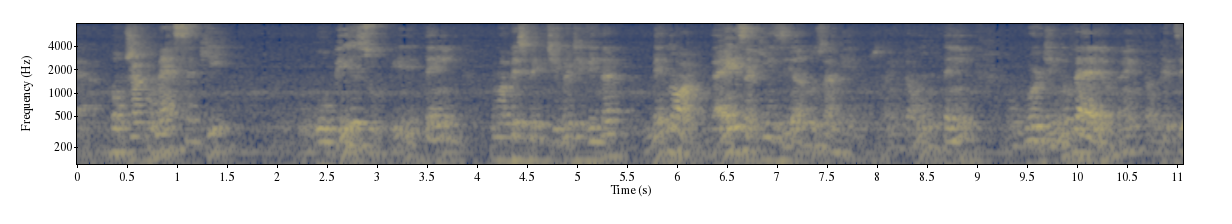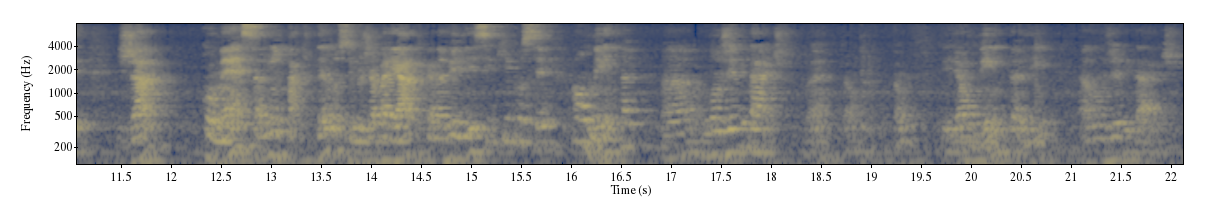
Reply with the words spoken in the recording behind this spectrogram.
É, bom, já começa aqui. O obeso ele tem uma perspectiva de vida menor, 10 a 15 anos a menos. Né? Então não tem o gordinho velho. Né? Então, quer dizer, já começa ali impactando a cirurgia bariátrica na velhice que você aumenta a longevidade. Né? Então, então, ele aumenta ali a longevidade.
